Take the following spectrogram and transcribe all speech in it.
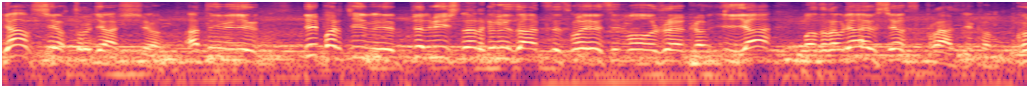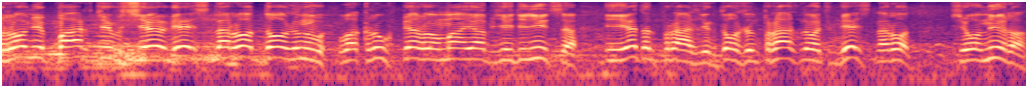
я всех трудящих от имени и партийной первичной организации своей седьмого ЖЭКа, и я поздравляю всех с праздником. Кроме партии, все, весь народ должен вокруг 1 мая объединиться. И этот праздник должен праздновать весь народ всего мира.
